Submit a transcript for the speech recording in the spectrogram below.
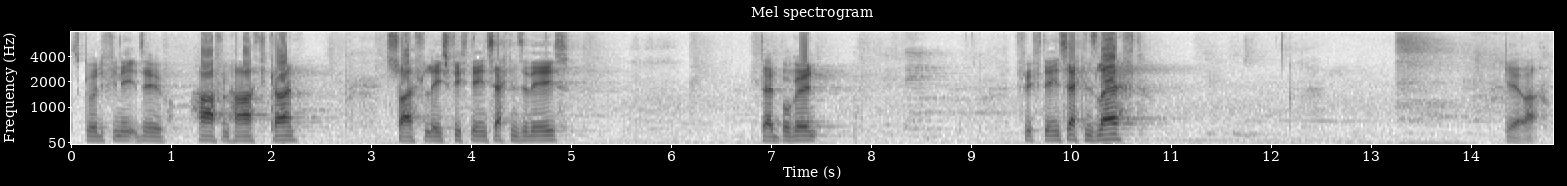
It's good if you need to do half and half, you can. Just try for at least 15 seconds of these. Dead bugging. 15 seconds left. Get that.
